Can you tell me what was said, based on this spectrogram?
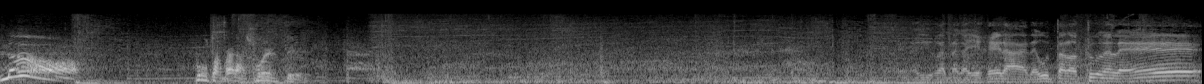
¡No! ¡Puta mala suerte! Ahí, rata callejera, te gustan los túneles, ¿eh?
